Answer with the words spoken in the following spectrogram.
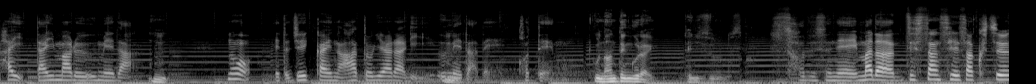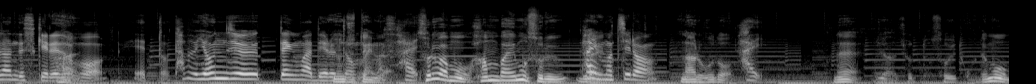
はい大丸梅田うん。の、えっと、11階のアートギャラリー梅田で個展を、これ何点ぐらい展示するんですか？そうですね。まだ絶賛制作中なんですけれども、えっと多分40点は出ると40思います。はい、それはもう販売もするはい。い、もちろん。なるほど。はい。ねじゃあちょっとそういうところでも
